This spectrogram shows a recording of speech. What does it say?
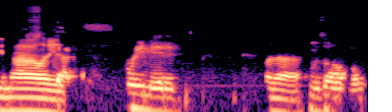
annihilated. Cremated. But uh, it was awful.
